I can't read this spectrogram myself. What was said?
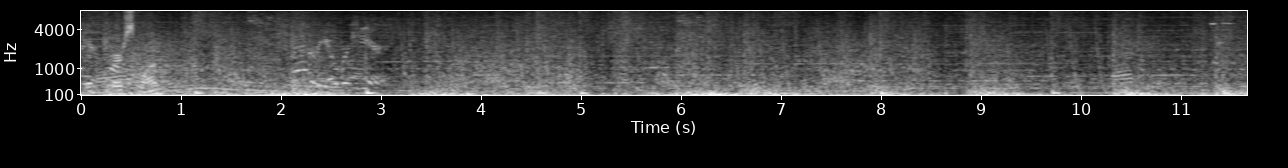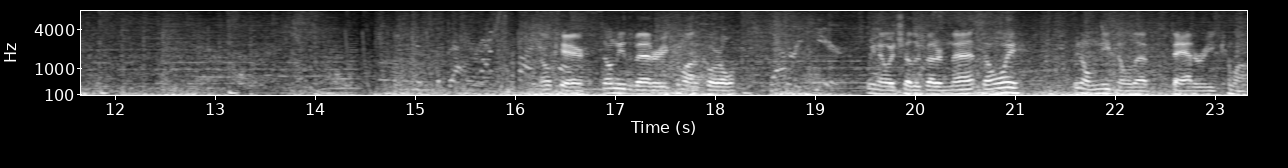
Okay, First one. care. Don't need the battery. Come on, Coral. We know each other better than that, don't we? We don't need no that battery. Come on.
